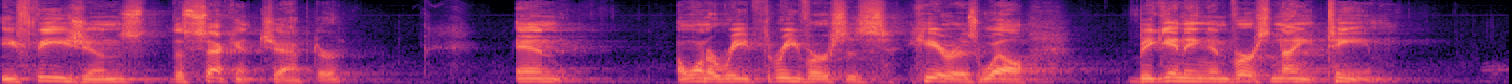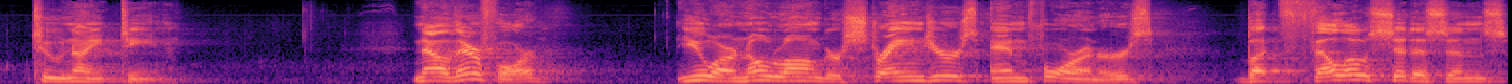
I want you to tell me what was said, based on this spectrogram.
Ephesians, the second chapter. And I want to read three verses here as well, beginning in verse 19. 2:19. Now therefore, you are no longer strangers and foreigners, but fellow citizens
